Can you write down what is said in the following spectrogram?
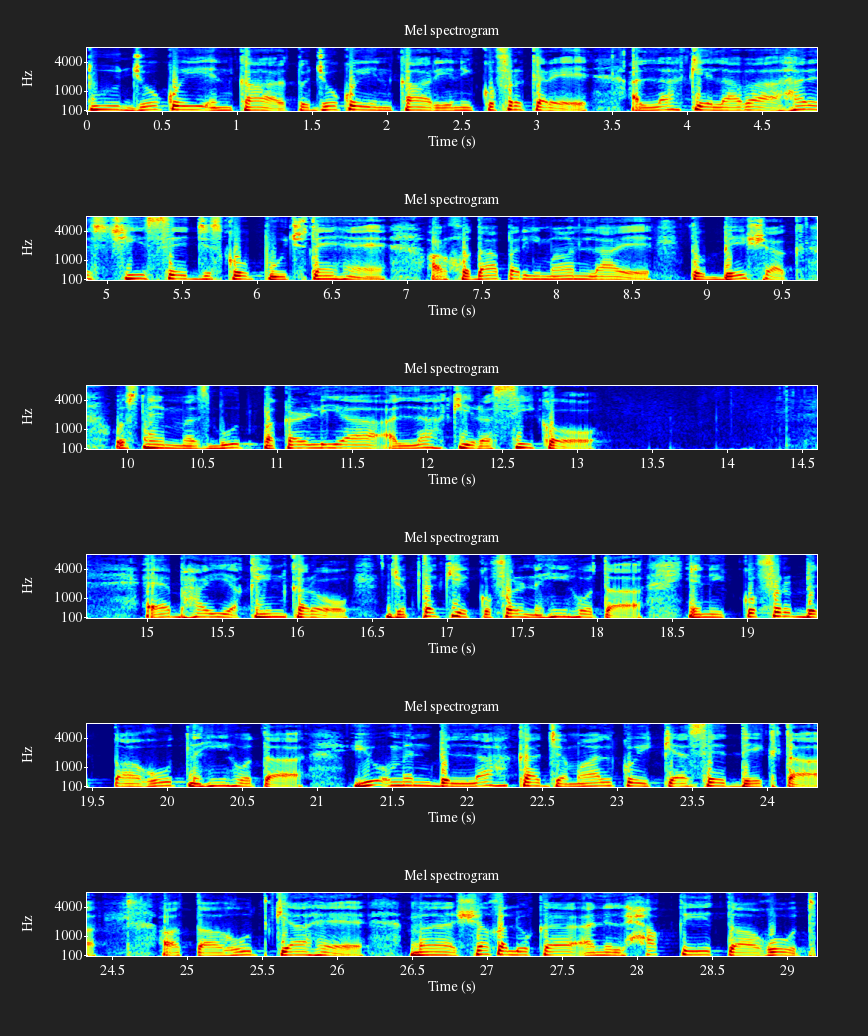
تو جو کوئی انکار تو جو کوئی انکار یعنی کفر کرے، اللہ کے علاوہ ہر اس چیز سے جس کو پوچھتے ہیں اور خدا پر ایمان لائے، تو بے شک اس نے مضبوط پکڑ لیا اللہ کی رسی کو۔ اے بھائی یقین کرو، جب تک یہ کفر نہیں ہوتا یعنی کفر بالطاغوت نہیں ہوتا، یؤمن باللہ کا جمال کوئی کیسے دیکھتا؟ اور تاغوت کیا ہے؟ میں شغل کا ان الحقی تاغوت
